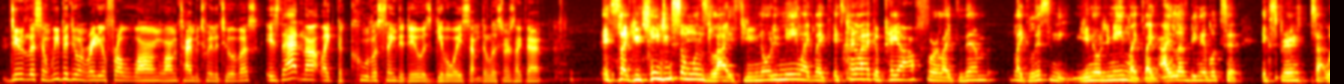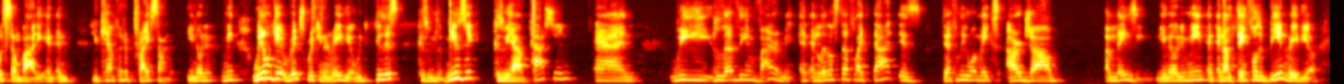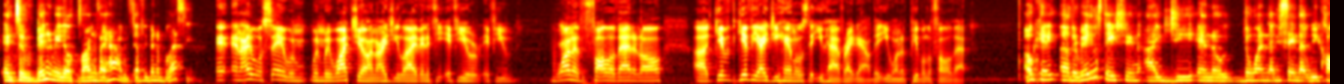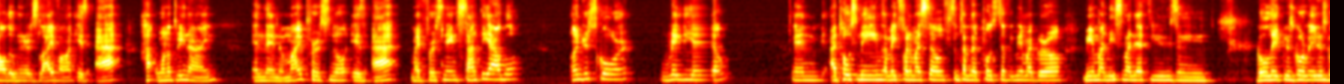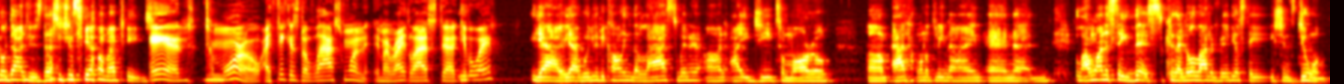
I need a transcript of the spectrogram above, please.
dude, listen, we've been doing radio for a long, long time between the two of us. Is that not like the coolest thing to do? Is give away something to listeners like that? It's like you're changing someone's life. You know what I mean? Like like it's kind of like a payoff for like them like listening. You know what I mean? Like like I love being able to experience that with somebody and and you can't put a price on it. You know what I mean? We don't get rich working in radio. We do this because we love music, because we have passion, and we love the environment and, and little stuff like that is definitely what makes our job amazing. You know what I mean? And, and I'm thankful to be in radio and to have been in radio as long as I have. It's definitely been a blessing. And, and I will say when when we watch you on IG Live, and if you if you if you want to follow that at all, uh, give give the IG handles that you have right now that you want people to follow that. Okay, uh, the radio station IG and uh, the one that he's saying that we call the winners live on is at Hot 1039. And then my personal is at my first name, Santiago underscore radio. And I post memes. I make fun of myself. Sometimes I post stuff with me and my girl, me and my niece, and my nephews, and go Lakers, go Raiders, go Dodgers. That's what you see on my page. And tomorrow, I think, is the last one. Am I right? Last uh, giveaway? Yeah, yeah. We're gonna be calling the last winner on IG tomorrow um, at 1039. And uh, well, I want to say this because I know a lot of radio stations do them.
